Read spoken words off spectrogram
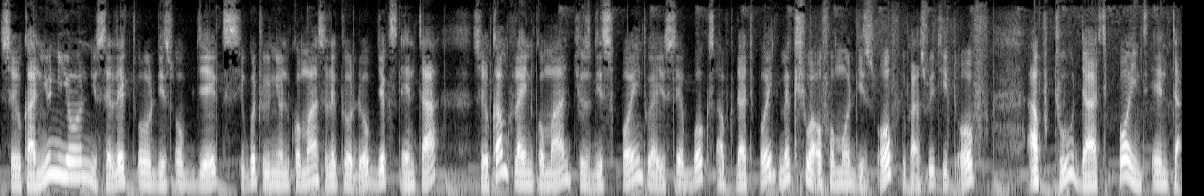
So you can union you select all these objects. You go to union command select all the objects enter. So you come to line command choose this point where you say box. Up to that point make sure ortho mode is off. You can switch it off up to that point enter.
